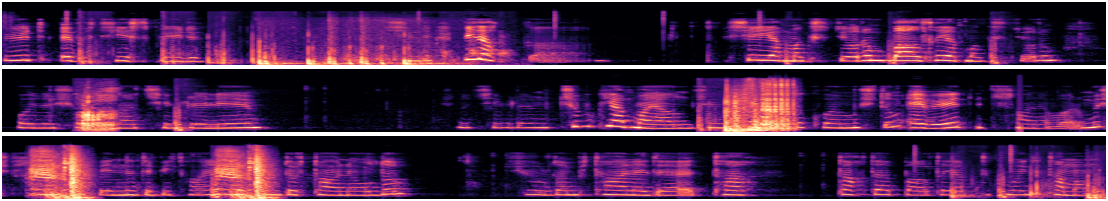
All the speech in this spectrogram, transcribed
Büyüt. Evet yes büyüdü. Şimdi bir dakika. Şey yapmak istiyorum. Balta yapmak istiyorum. O yüzden şuradan çevirelim. Şunu çevirelim. Çubuk yapmayalım çünkü çubukta koymuştum. Evet 3 tane varmış. Benim de bir tane. Toplam 4 tane oldu. Şuradan bir tane de ta tahta balta yaptık mıydı? Tamamdır.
